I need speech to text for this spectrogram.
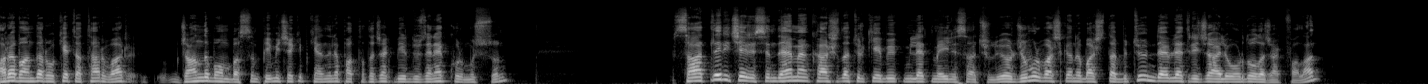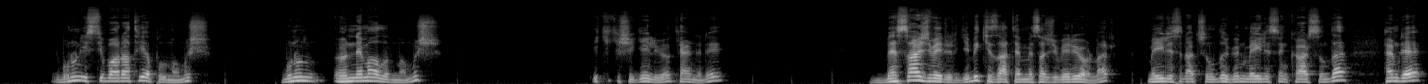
arabanda roket atar var, canlı bombasın, pimi çekip kendini patlatacak bir düzenek kurmuşsun. Saatler içerisinde hemen karşıda Türkiye Büyük Millet Meclisi açılıyor. Cumhurbaşkanı başta bütün devlet ricali orada olacak falan. Bunun istihbaratı yapılmamış. Bunun önlemi alınmamış. İki kişi geliyor kendini mesaj verir gibi ki zaten mesajı veriyorlar. Meclisin açıldığı gün meclisin karşısında hem de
